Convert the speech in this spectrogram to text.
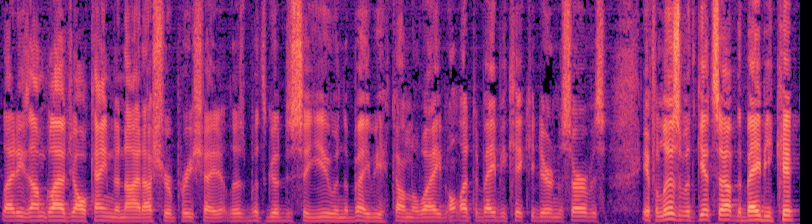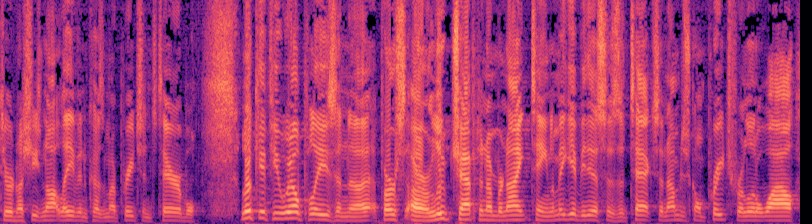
Ladies, I'm glad y'all came tonight. I sure appreciate it. Elizabeth, good to see you and the baby come the way. Don't let the baby kick you during the service. If Elizabeth gets up, the baby kicked her. No, she's not leaving because my preaching's terrible. Look, if you will, please, in uh, first or Luke chapter number 19. Let me give you this as a text, and I'm just going to preach for a little while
